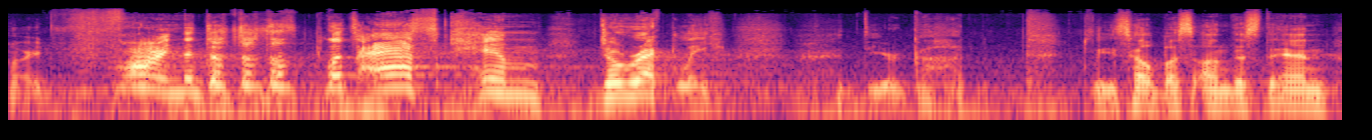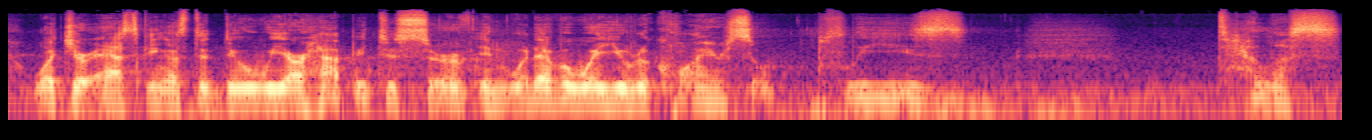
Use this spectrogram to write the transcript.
All right, fine. Then just, just, just let's ask him directly. Dear God, please help us understand what you're asking us to do. We are happy to serve in whatever way you require. So please tell us.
